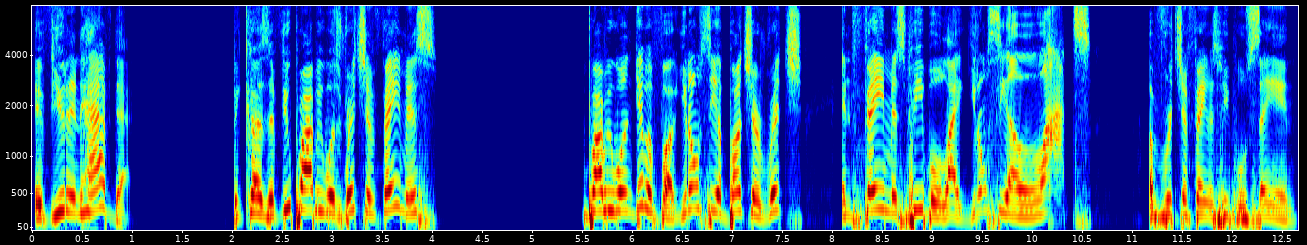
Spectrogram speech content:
if you didn't have that. Because if you probably was rich and famous, you probably wouldn't give a fuck. You don't see a bunch of rich and famous people like you don't see a lot of rich and famous people saying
